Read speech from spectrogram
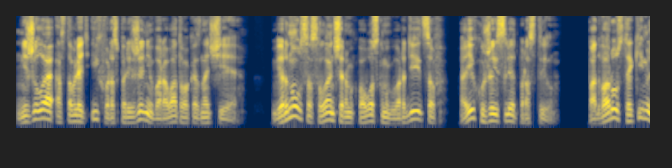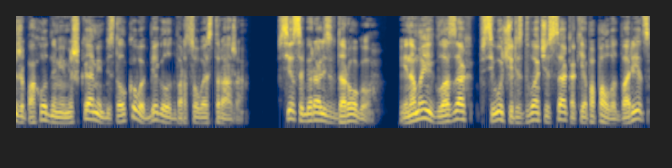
не желая оставлять их в распоряжении вороватого казначея. Вернулся с ланчером к повозкам гвардейцев, а их уже и след простыл. По двору с такими же походными мешками бестолково бегала дворцовая стража. Все собирались в дорогу, и на моих глазах всего через два часа, как я попал во дворец,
